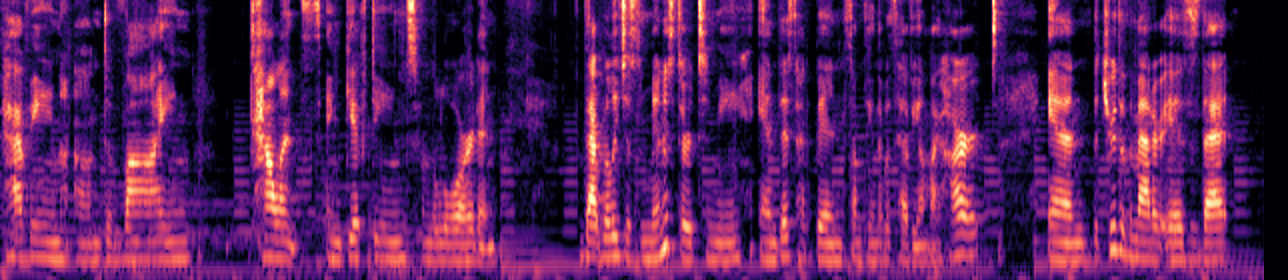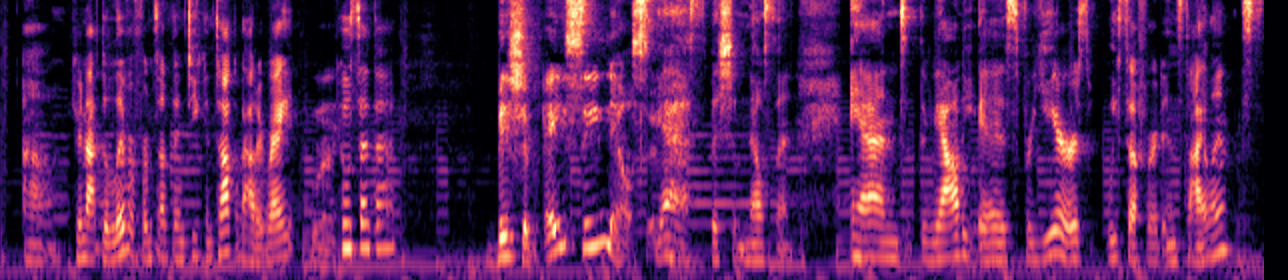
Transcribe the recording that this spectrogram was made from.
having um, divine talents and giftings from the Lord. And that really just ministered to me. And this had been something that was heavy on my heart. And the truth of the matter is, is that um, you're not delivered from something until you can talk about it, right? Right. Who said that? Bishop A.C. Nelson. Yes, Bishop Nelson. And the reality is, for years, we suffered in silence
